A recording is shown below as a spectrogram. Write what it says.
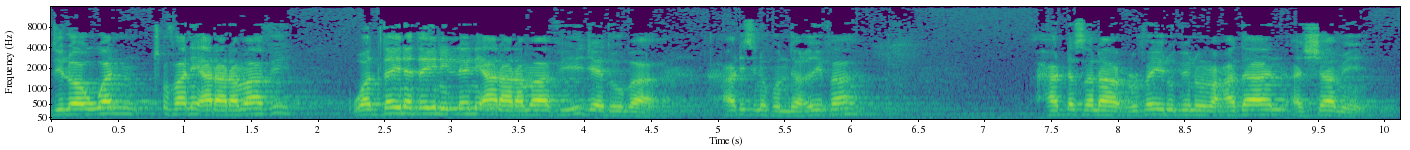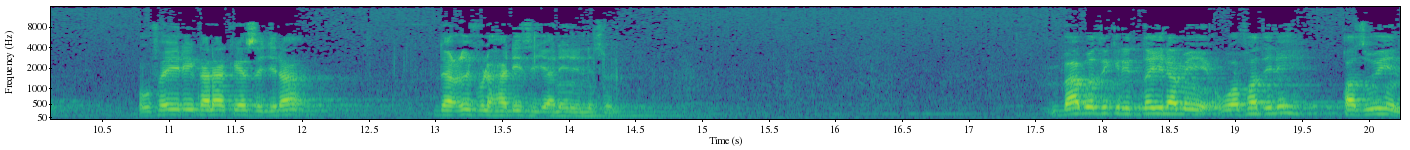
دلوان شوفاني أرارما في. والدين دين اللين أرارما في. جدوبا حديث كن ضعيفة. حدثنا عفير بن معدان الشامي. عفيري كان كيس جرا. ضعيف الحديث جانين النسل. باب ذكر الديلم وفضله. قزوين.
